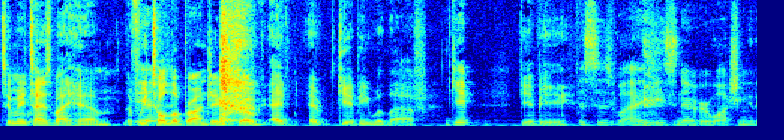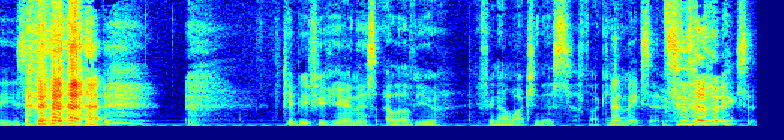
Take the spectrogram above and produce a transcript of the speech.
Too many times by him. If we Yeah. told LeBron James joke, Ed, Ed Gibby would laugh. Get. Gibby. This is why he's never watching these. Gibby, if you're hearing this, I love you. If you're not watching this, fuck you. That makes sense. that makes sense.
